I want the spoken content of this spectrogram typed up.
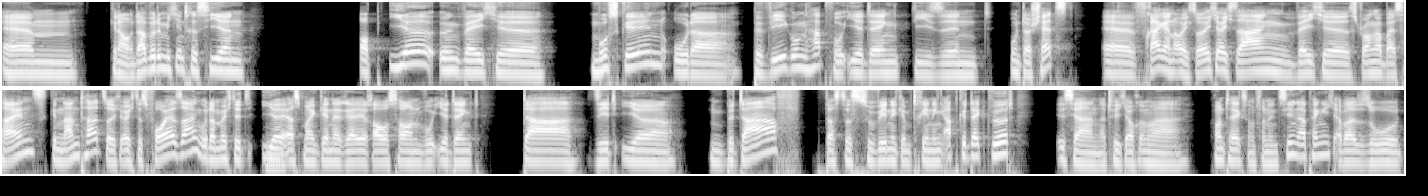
Ähm, genau, da würde mich interessieren, ob ihr irgendwelche Muskeln oder Bewegungen habt, wo ihr denkt, die sind unterschätzt. Äh, Frage an euch, soll ich euch sagen, welche Stronger by Science genannt hat? Soll ich euch das vorher sagen oder möchtet ihr Mhm. erstmal generell raushauen, wo ihr denkt, da seht ihr einen Bedarf, dass das zu wenig im Training abgedeckt wird? Ist ja natürlich auch immer Kontext und von den Zielen abhängig, aber so ein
